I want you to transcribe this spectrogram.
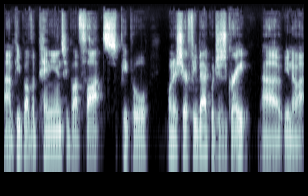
um, people have opinions, people have thoughts, people want to share feedback, which is great. Uh, you know, I,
